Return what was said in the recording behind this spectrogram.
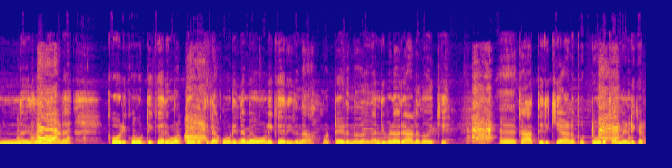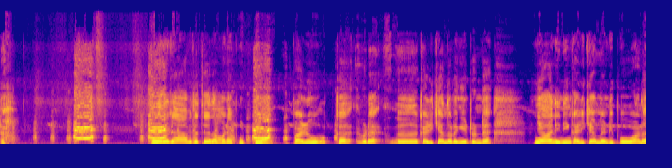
എന്നും ഇത് തന്നെയാണ്. കോഴി കൂട്ടി കയറി മുട്ടയിടത്തില്ല കൂടിന്റെ മുകളിൽ കയറിയിരുന്ന മുട്ടയിടുന്നത് എന്റെ ഇവിടെ ഒരാൾ നോക്കി കാത്തിരിക്കുകയാണ് പുട്ട് കൊടുക്കാൻ വേണ്ടി കേട്ടോ. അങ്ങനെ രാവിലത്തെ നമ്മുടെ പുട്ടും പഴവും ഒക്കെ ഇവിടെ കഴിക്കാൻ തുടങ്ങിയിട്ടുണ്ട്. ഞാൻ ഇനിയും കഴിക്കാൻ വേണ്ടി പോവാണ്.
